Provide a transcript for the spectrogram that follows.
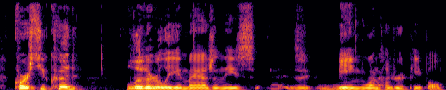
Of course, you could literally imagine these being 100 people.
